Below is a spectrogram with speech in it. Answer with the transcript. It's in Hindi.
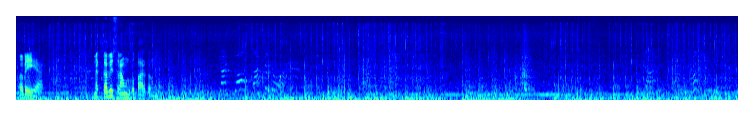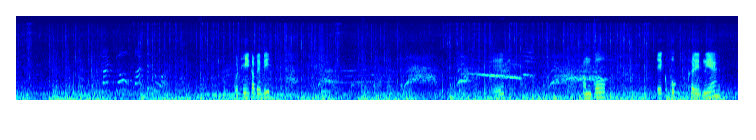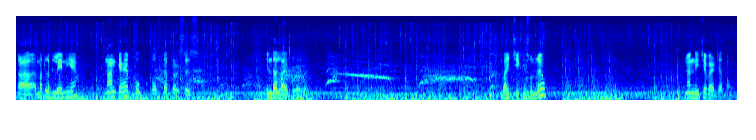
अबे यार मैं कब इस राउंड को पार करूँगा? वो ठीक है बेबी। हमको एक बुक खरीदनी है आ, मतलब लेनी है। नाम क्या है? Book of the curses in the library भाई चीखे सुन रहे हो? मैं नीचे बैठ जाता हूँ।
